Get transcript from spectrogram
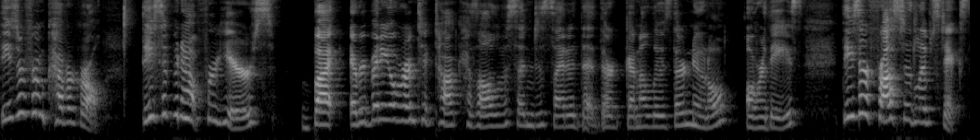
These are from CoverGirl. These have been out for years. But everybody over on TikTok has all of a sudden decided that they're gonna lose their noodle over these. These are frosted lipsticks.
